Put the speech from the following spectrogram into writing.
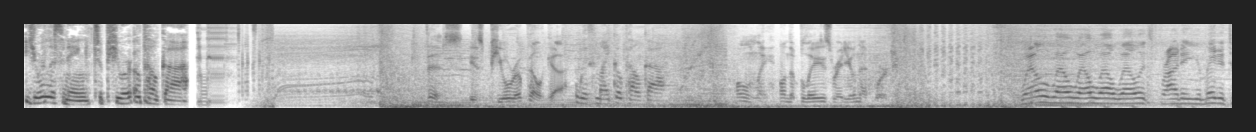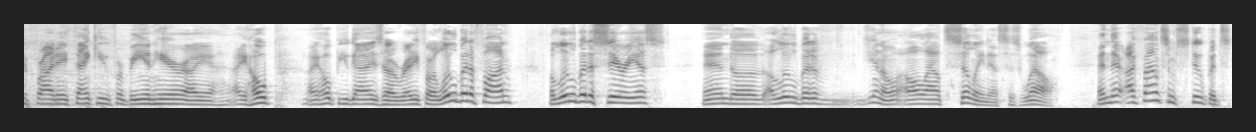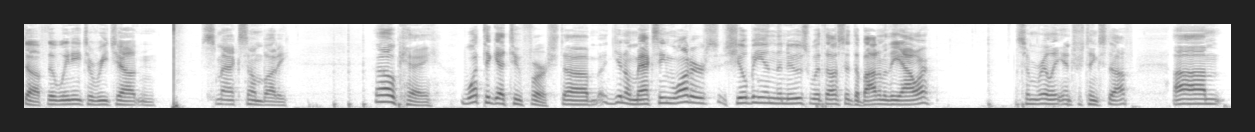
You're listening to Pure Opelka This is Pure Opelka, with Mike Opelka. only on the Blaze Radio Network. Well, well, well, well, well. It's Friday. You made it to Friday. Thank you for being here. I I hope I hope you guys are ready for a little bit of fun, a little bit of serious, and uh, a little bit of you know all out silliness as well. And there, I found some stupid stuff that we need to reach out and smack somebody. Okay, what to get to first? Um, you know, Maxine Waters. She'll be in the news with us at the bottom of the hour some really interesting stuff. Um,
